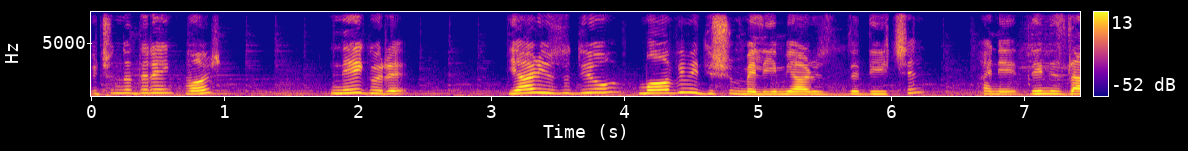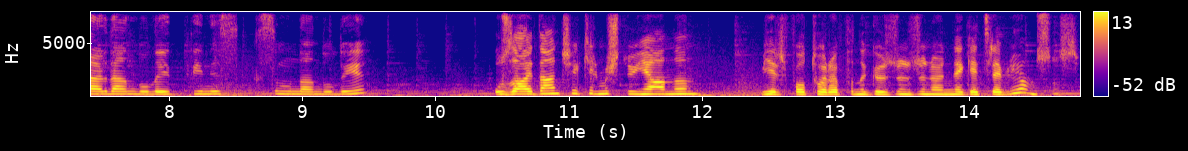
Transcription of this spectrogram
Üçünde de renk var. Neye göre? Yeryüzü diyor, mavi mi düşünmeliyim yeryüzü dediği için? Hani denizlerden dolayı, deniz kısmından dolayı. Uzaydan çekilmiş dünyanın bir fotoğrafını gözünüzün önüne getirebiliyor musunuz?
